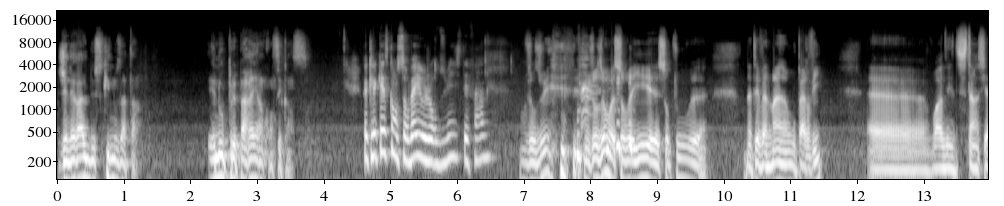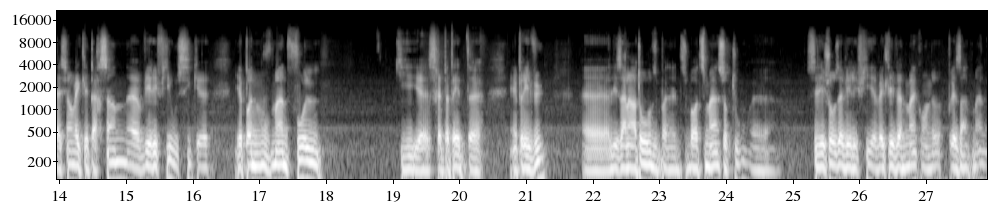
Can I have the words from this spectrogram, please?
générale de ce qui nous attend et nous préparer en conséquence. Fait que là, qu'est-ce qu'on surveille aujourd'hui, Stéphane? Aujourd'hui, aujourd'hui, on va surveiller euh, surtout euh, notre événement au parvis, euh, voir les distanciations avec les personnes, euh, vérifier aussi qu'il n'y a pas de mouvement de foule qui euh, serait peut-être euh, imprévu. Euh, les alentours du, bâtiment, surtout, euh, c'est des choses à vérifier avec l'événement qu'on a présentement. là.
